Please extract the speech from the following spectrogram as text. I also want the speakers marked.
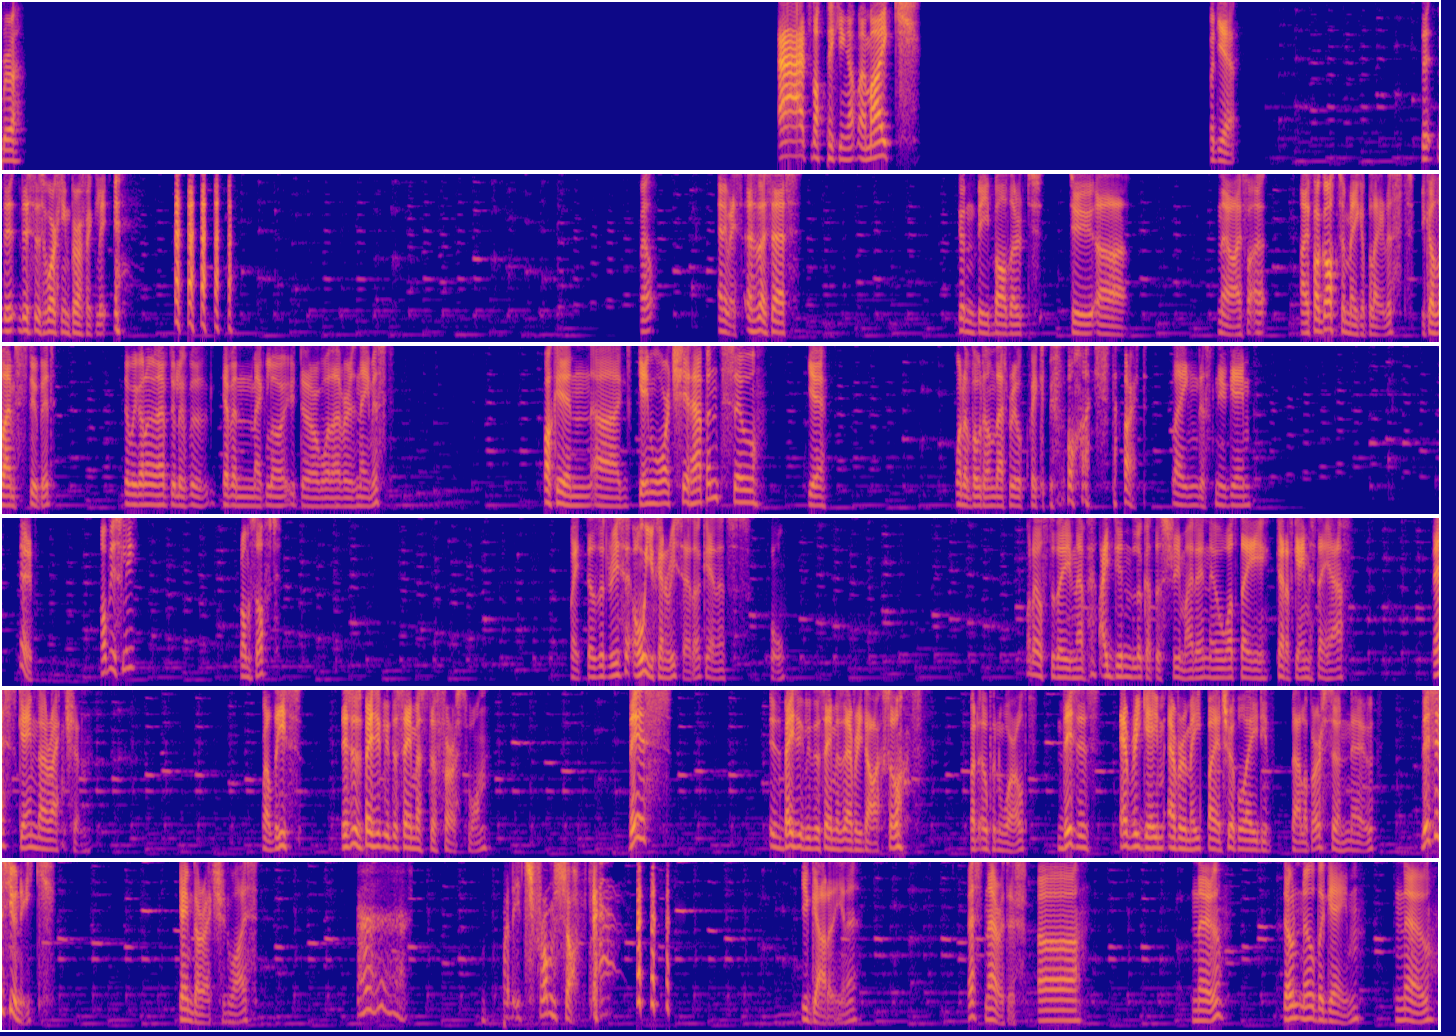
Speaker 1: bruh. Ah, it's not picking up my mic. But yeah. Th th this is working perfectly. well, anyways, as I said, couldn't be bothered to uh no i i forgot to make a playlist because i'm stupid. So we're gonna have to live with Kevin MacLeod or whatever his name is. Fucking uh game award shit happened so yeah. Want to vote on that real quick before i start playing this new game? Yeah, obviously. FromSoft Wait, does it reset? Oh, you can reset. Okay, that's cool. What else do they even have? I didn't look at the stream. I don't know what they kind of games they have. Best game direction. Well, these this is basically the same as the first one. This is basically the same as every Dark Souls, but open world. This is every game ever made by a AAA developer, so no. This is unique game direction wise. But it's FromSoft. you got it, you know? Best narrative. Uh No. Don't know the game. No.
